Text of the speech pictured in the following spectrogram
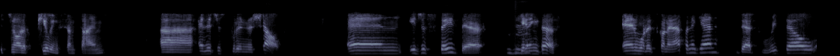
It's not appealing sometimes. Uh, and they just put it in a shelf. And it just stays there mm-hmm. getting dust. And what is going to happen again? That retail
